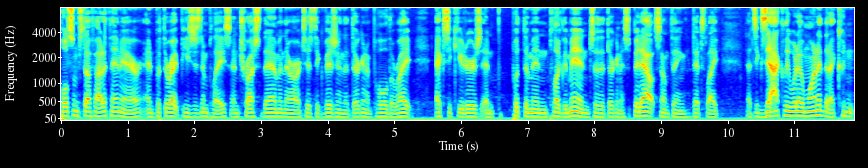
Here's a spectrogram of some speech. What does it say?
pull some stuff out of thin air and put the right pieces in place and trust them and their artistic vision that they're going to pull the right executors and put them in plug them in so that they're going to spit out something that's like that's exactly what I wanted that I couldn't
